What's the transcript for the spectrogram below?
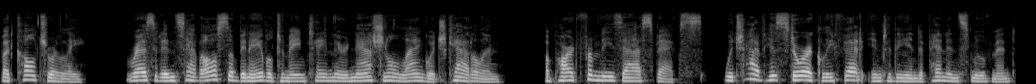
but culturally. Residents have also been able to maintain their national language Catalan. Apart from these aspects, which have historically fed into the independence movement,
